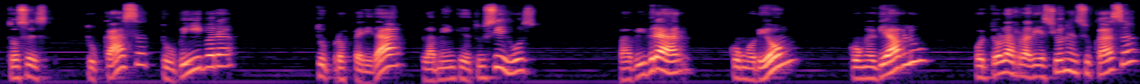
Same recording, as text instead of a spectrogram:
Entonces, tu casa, tu vibra, tu prosperidad, la mente de tus hijos, va a vibrar con Orión, con el diablo, por todas las radiaciones en su casa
